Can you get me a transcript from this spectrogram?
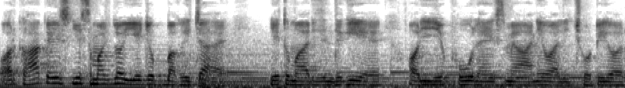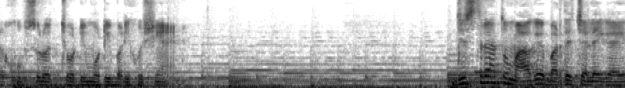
और कहा कि इस, ये समझ लो, ये जो बगीचा है, ये तुम्हारी ज़िंदगी है और ये जो फूल है, इसमें आने वाली छोटी और खूबसूरत छोटी मोटी बड़ी खुशियाँ हैं। जिस तरह तुम आगे बढ़ते चले गए,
